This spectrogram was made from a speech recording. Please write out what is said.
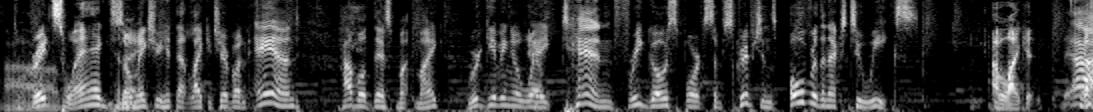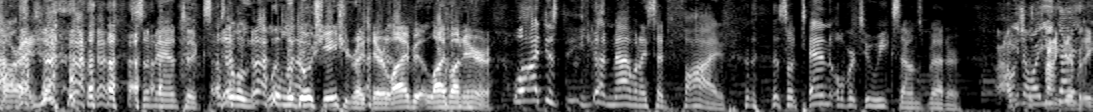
Some great Um, swag tonight. So make sure you hit that like and share button. And how about this, Mike? We're giving away 10 free Go Sports subscriptions over the next two weeks. I like it. Ah, All right. semantics. That's a little little negotiation right there, live live on air. well, I just, he got mad when I said five. so 10 over two weeks sounds better. I was You know what? trying You to get guys, everybody you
